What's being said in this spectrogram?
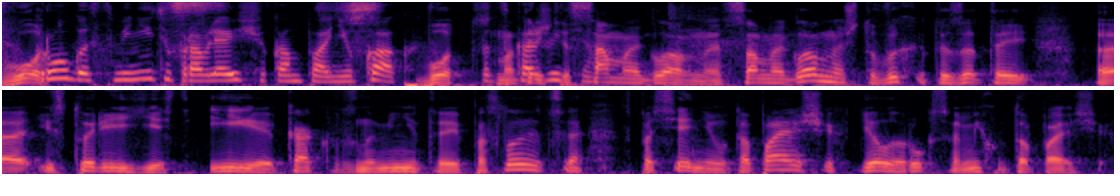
Вот. круга, сменить управляющую компанию. Как? Вот, смотрите, самое главное. Самое главное, что выход из этой э, истории есть. И как в знаменитой пословице, спасение утопающих, дело рук самих утопающих.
